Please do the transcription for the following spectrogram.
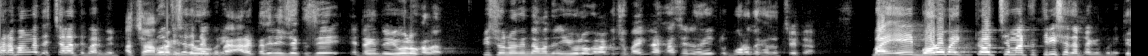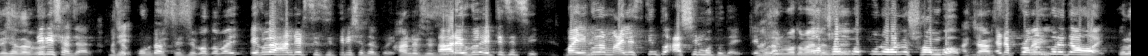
সারা বাংলাদেশ চালাতে পারবেন। আচ্ছা আমরা কিন্তু আরেকটা জিনিস দেখতেছি এটা কিন্তু ইয়েলো কালার পিছনে কিন্তু আমাদের ইয়েলো কালার কিছু বাইক রাখা আছে এটা একটু বড় দেখা যাচ্ছে এটা। ভাই এই বড় বাইকটা হচ্ছে মাত্র তিরিশ হাজার টাকা করে। তিরিশ হাজার তিরিশ হাজার। আচ্ছা কোনটার সিসি কত ভাই? এগুলো হান্ড্রেড সিসি তিরিশ হাজার করে। হান্ড্রেড সিসি। আর এগুলো এইটি সিসি। ভাই এগুলোর মাইলেজ কিন্তু আশির মতো দেয়। এগুলো 80 মতো mileage দেয়। অসম্ভব মনে হলো সম্ভব। আচ্ছা এটা প্রমাণ করে দেওয়া হয়। এগুলো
